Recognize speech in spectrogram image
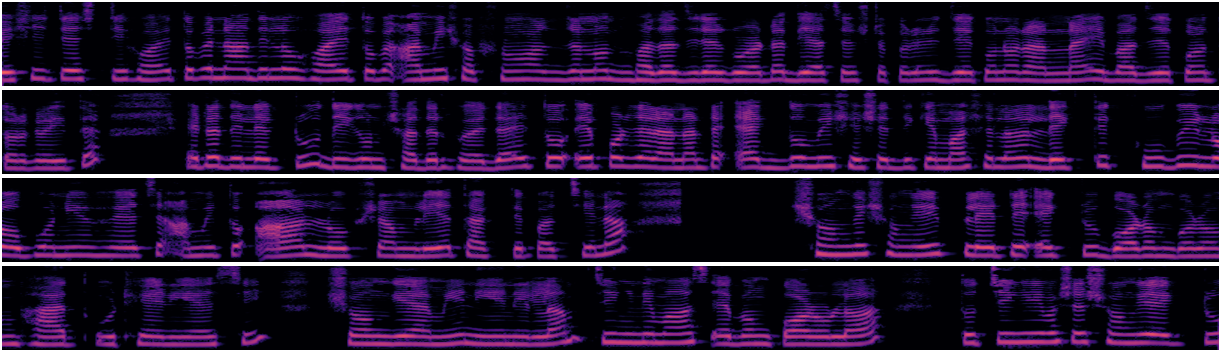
বেশি টেস্টি হয়। তবে না দিলেও হয়। তবে আমি সবসময়ের জন্য ভাজা জিরার গুঁড়াটা দেওয়ার চেষ্টা করি। যে কোনো রান্নায় বা যে কোনো তরকারিতে এটা দিলে একটু দ্বিগুণ স্বাদের হয়ে যায়। তো এ পর্যায়ে রান্নাটা একদমই শেষের দিকে মাসালা দেখতে খুবই লোভনীয় হয়েছে। আমি তো আর লোভ সামলিয়ে থাকতে পারছি না। সঙ্গে সঙ্গে প্লেটে একটু গরম গরম ভাত উঠিয়ে নিয়েছি। সঙ্গে আমি নিয়ে নিলাম চিংড়ি মাছ এবং করলা। তো চিংড়ি মাছের সঙ্গে একটু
